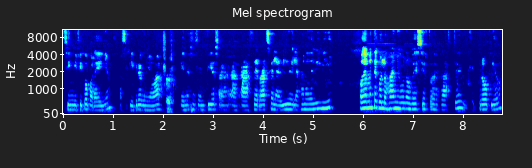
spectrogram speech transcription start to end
significó para ella. Así que creo que mi mamá, en ese sentido, es a, aferrarse a la vida y las ganas de vivir. Obviamente con los años uno ve cierto desgaste propio.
